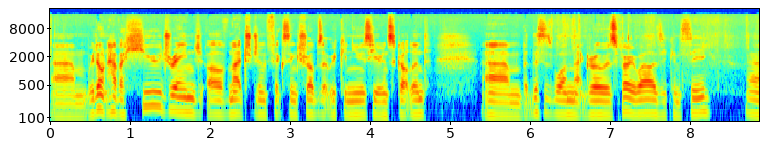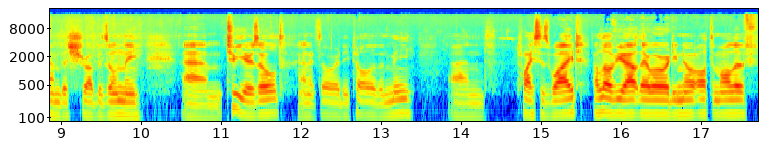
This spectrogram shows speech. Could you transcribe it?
um, we don't have a huge range of nitrogen fixing shrubs that we can use here in Scotland, um, but this is one that grows very well as you can see. Um, this shrub is only um, two years old and it's already taller than me and twice as wide. A lot of you out there already know autumn olive.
